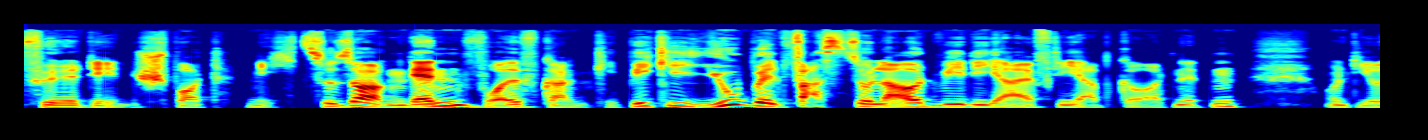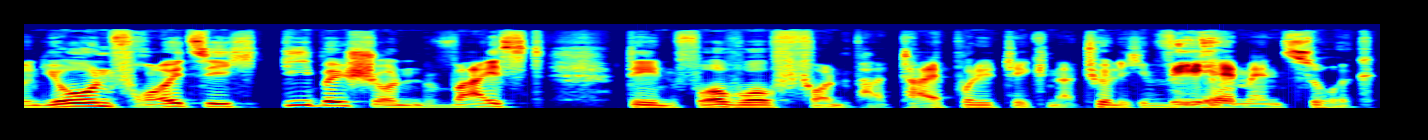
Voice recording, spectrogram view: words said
für den Spott nicht zu sorgen. Denn Wolfgang Kibicki jubelt fast so laut wie die AfD-Abgeordneten und die Union freut sich diebisch und weist den Vorwurf von Parteipolitik natürlich vehement zurück.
